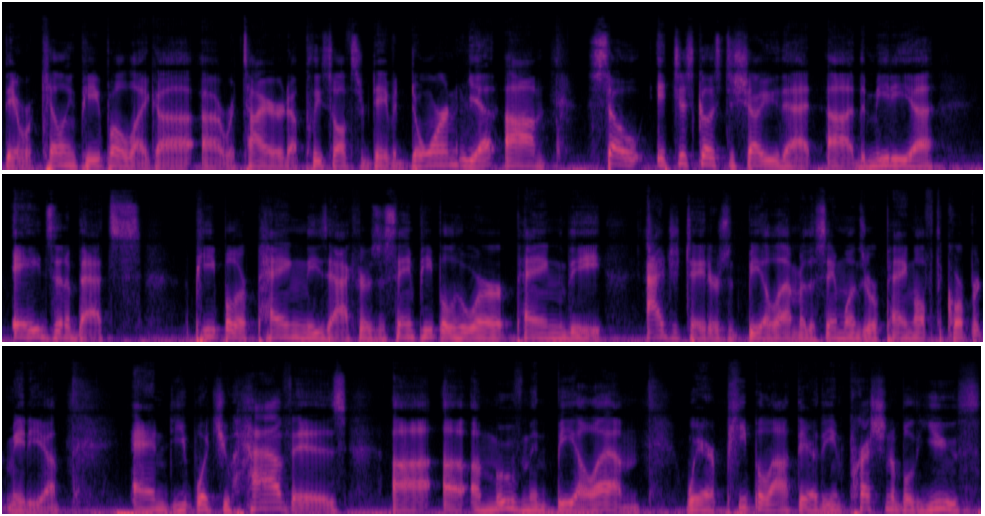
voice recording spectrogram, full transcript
They were killing people, like uh, uh, retired uh, police officer David Dorn. Yep. Um, so it just goes to show you that uh, the media aids and abets. People are paying these actors. The same people who are paying the agitators with BLM are the same ones who are paying off the corporate media. And you, what you have is uh, a, a movement, BLM, where people out there, the impressionable youth,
